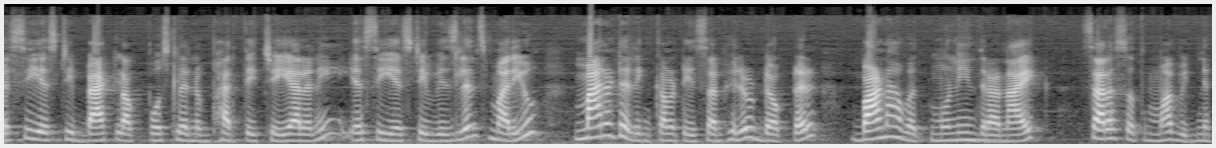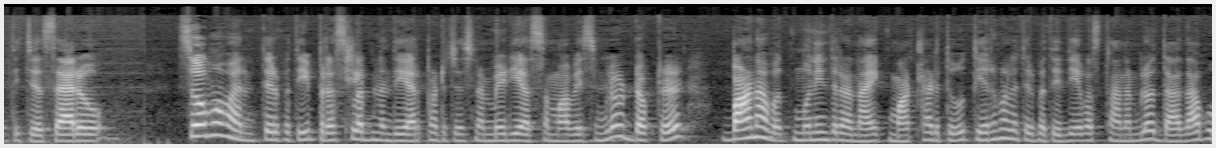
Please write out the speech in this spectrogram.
ఎస్సీ ఎస్టీ బ్యాక్లాగ్ పోస్టులను భర్తీ చేయాలని ఎస్సీ ఎస్టీ విజిలెన్స్ మరియు మానిటరింగ్ కమిటీ సభ్యులు డాక్టర్ బాణావత్ మునీంద్ర నాయక్ సరస్వతమ్మ విజ్ఞప్తి చేశారు. సోమవారం తిరుపతి ప్రెస్ క్లబ్ నందు ఏర్పాటు చేసిన మీడియా సమావేశంలో డాక్టర్ బాణావత్ మునీంద్ర నాయక్ మాట్లాడుతూ తిరుమల తిరుపతి దేవస్థానంలో దాదాపు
